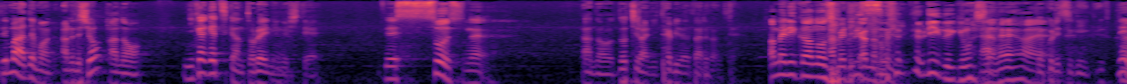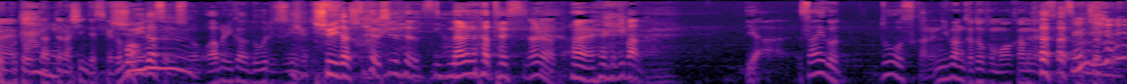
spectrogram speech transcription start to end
で、まあ、でもあれでしょ？あの2か月間トレーニングして。でそうですね。あのどちらに旅立たれたんでアメリカのアメリカの方に。リーグ行きましたね、はい。独立リーグで、はい。ことだったらしいんですけども、首位打者ですよ。アメリカの独立リーグで。首位打者。なれなかったです。なれなかった。はい。2番か。いや最後どうですかね？2番かどうかもわかんないですけど。ちょっとはい。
